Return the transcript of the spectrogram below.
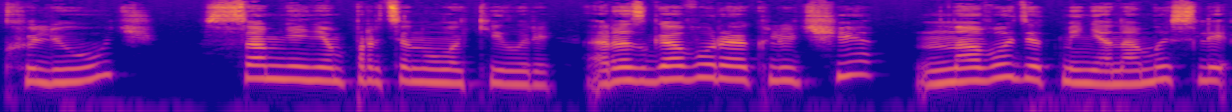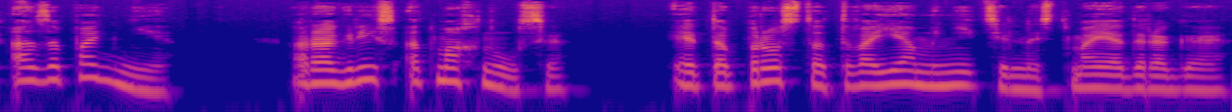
Ключ? С сомнением протянула Киллари. Разговоры о ключе наводят меня на мысли о западне. Рагрис отмахнулся. Это просто твоя мнительность, моя дорогая.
